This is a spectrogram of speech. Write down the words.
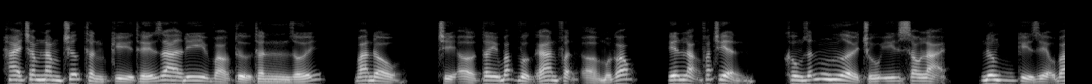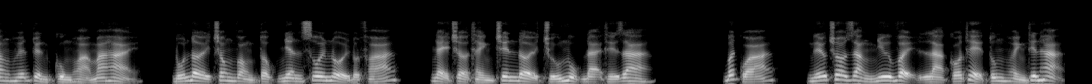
200 năm trước thần kỳ thế gia đi vào tử thần giới, ban đầu, chỉ ở Tây Bắc vực an phận ở một góc, yên lặng phát triển, không dẫn người chú ý sau lại, nương kỳ diệu băng huyễn tuyển cùng hỏa ma hải, bốn đời trong vòng tộc nhân sôi nổi đột phá, nhảy trở thành trên đời chú mục đại thế gia. Bất quá, nếu cho rằng như vậy là có thể tung hoành thiên hạ,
